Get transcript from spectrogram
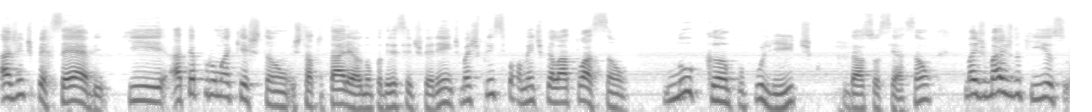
a gente percebe que, até por uma questão estatutária não poderia ser diferente, mas principalmente pela atuação no campo político da associação, mas mais do que isso,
